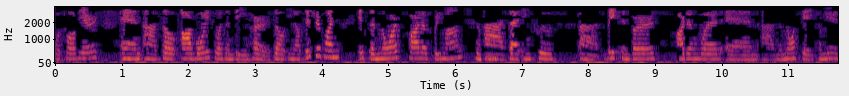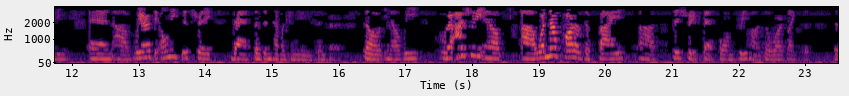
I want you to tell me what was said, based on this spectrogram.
for 12 years, and uh, so our voice wasn't being heard. So, you know, District One is the north part of Fremont mm-hmm. uh, that includes uh, Lakes and Birds, Ardenwood, and uh, the Northgate community. And uh, we are the only district that doesn't have a community center. So, you know, we we're actually, you know, uh, we're not part of the five uh, districts that form Fremont. So we're like the the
